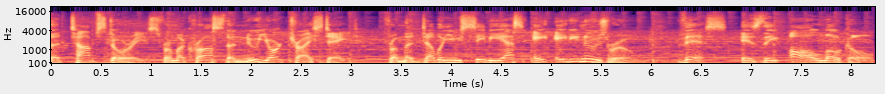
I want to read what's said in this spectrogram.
The top stories from across the New York tri state from the WCBS 880 Newsroom. This is the All Local.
